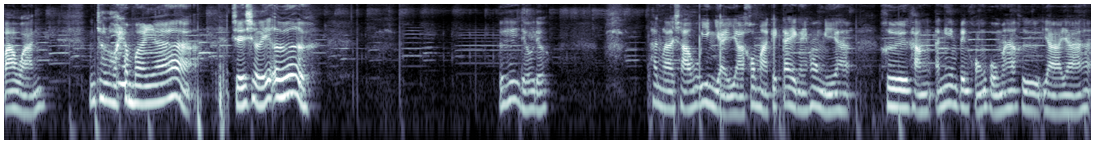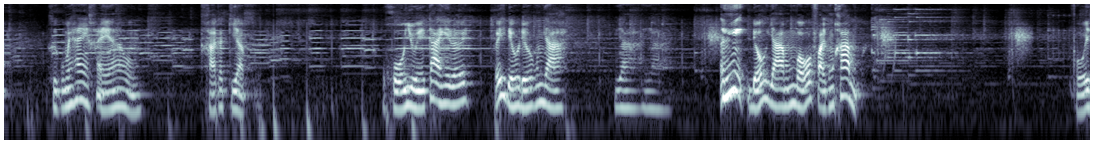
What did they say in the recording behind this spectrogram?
ป้าหวานมึงจะลอยทำไมอะ เฉยๆเออ เฮ้ยเดี๋ยวเดี๋ยวท่านราชาผู้ยิ่งใหญ่อย่าเข้ามาใกล้ๆในห้องนี้ฮะ คือถังอันนี้มันเป็นของผมนะฮะ คืออย่าอย่าฮะ คือกูไม่ให้ใครนะผมขากระเกียบโอ้โหอยู่ใกล้ๆงี้เลยเฮ้ยเดี๋ยวเดี๋ยวมึงอย่าอย่าอย่าเอ้ยเดี๋ยวอย่ามึงบอกว่าฝ่ายตรงข้ามโอ้ย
